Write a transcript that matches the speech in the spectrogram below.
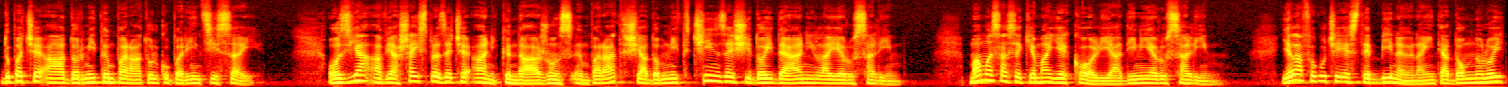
după ce a adormit împăratul cu părinții săi. Ozia avea 16 ani când a ajuns împărat și a domnit 52 de ani la Ierusalim. Mama sa se chema Ecolia din Ierusalim. El a făcut ce este bine înaintea Domnului,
